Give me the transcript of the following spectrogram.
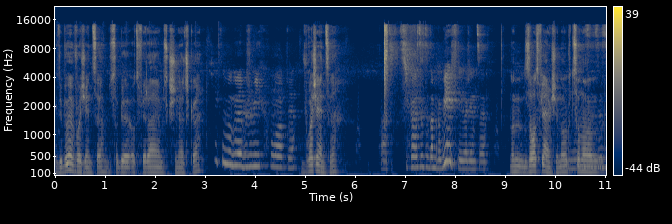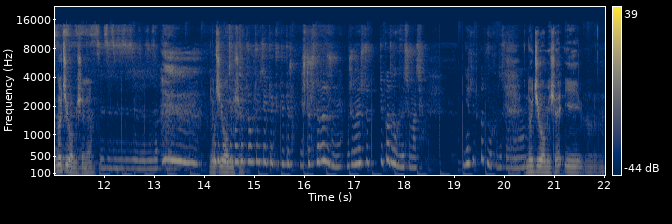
Gdy byłem w łazience, sobie otwierałem skrzyneczkę. Jak to w ogóle brzmi, chłopie? W łazience? Patrz, ciekawe co ty tam robiłeś w tej łazience. No załatwiałem się, no co no, nudziło mi się, nie? Nudziło mi się. Jeszcze cztery różne. Musimy jeszcze tylko dwóch wytrzymać. Nie tylko dwóch dosłownie, nie? Nudziło mi się i mm,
